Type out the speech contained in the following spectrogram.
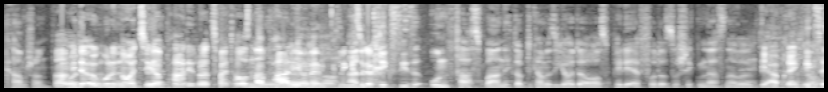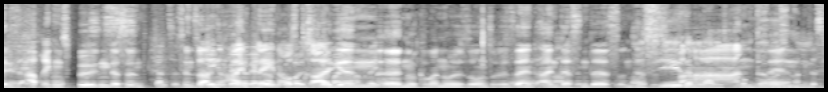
kam schon. War wieder irgendwo eine 90er-Party oder 2000er-Party und dann genau. klingt es Also du kriegst diese unfassbaren, ich glaube, die kann man sich heute auch aus PDF oder so schicken lassen, aber Die Abrechnung. du kriegst ja diese Abrechnungsbögen, das Das ist sind, ganze sind Sachen, ein Play in Australien, äh, Abrechnung. 0,0 so und so viel Cent, ein das und das und das Aus ist jedem Land kommt da was Wahnsinn. an. Das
